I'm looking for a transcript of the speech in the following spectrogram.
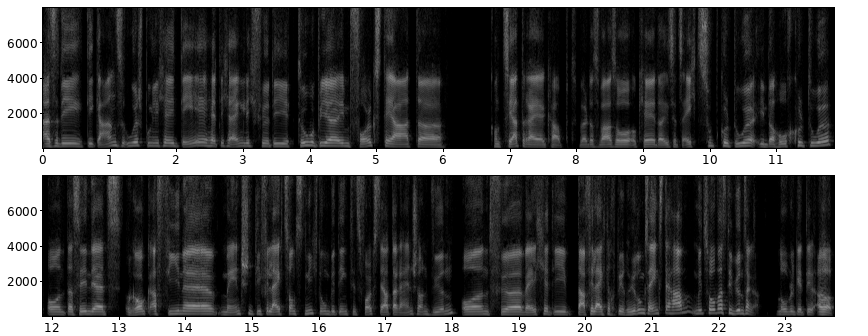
Also die, die ganz ursprüngliche Idee hätte ich eigentlich für die Tubobier im Volkstheater Konzertreihe gehabt, weil das war so, okay, da ist jetzt echt Subkultur in der Hochkultur und da sind jetzt rockaffine Menschen, die vielleicht sonst nicht unbedingt ins Volkstheater reinschauen würden und für welche, die da vielleicht auch Berührungsängste haben mit sowas, die würden sagen, Nobel geht, also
